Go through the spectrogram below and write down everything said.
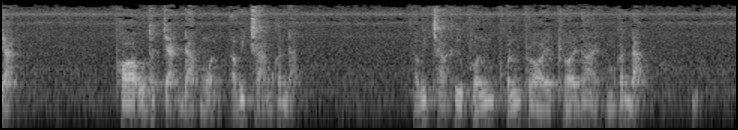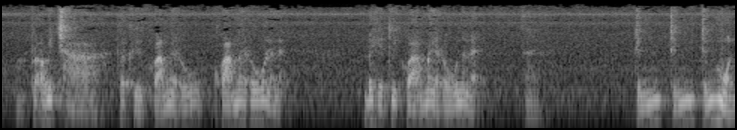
จะพออุทจจะดับหมด อวิชชามก็ดับ อวิชชาคือผลผลพลอยพลอยได้ มันก็ดับ เพราะอวิชชาก็คือความไม่รู้ ความไม่รู้นั่นแหละ ด้วยเหตุที่ความไม่รู้นั่นแหละถึงถึงถึงหมุน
